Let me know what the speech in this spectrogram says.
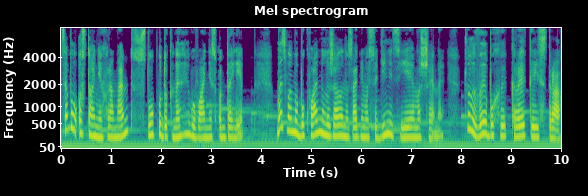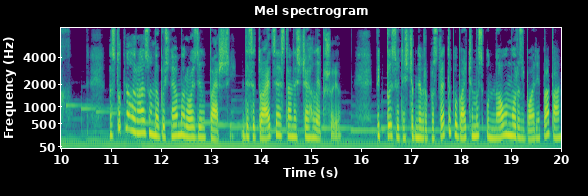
Це був останній фрагмент вступу до книги Вування з отдалі. Ми з вами буквально лежали на задньому сидінні цієї машини, чули вибухи, крики і страх. Наступного разу ми почнемо розділ перший, де ситуація стане ще глибшою. Підписуйтесь, щоб не пропустити, побачимось у новому розборі. Па-па!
